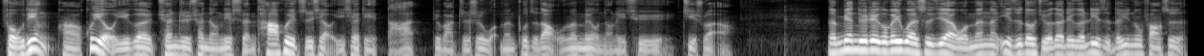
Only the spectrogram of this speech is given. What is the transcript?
否定啊，会有一个全知全能的神，他会知晓一切的答案，对吧？只是我们不知道，我们没有能力去计算啊。那面对这个微观世界，我们呢一直都觉得这个粒子的运动方式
